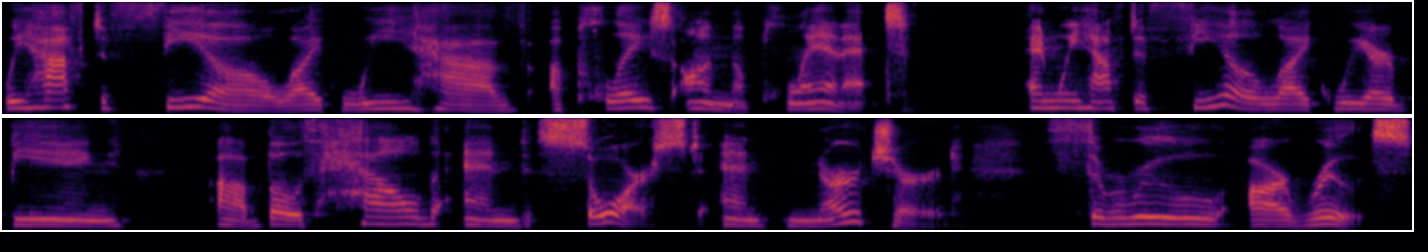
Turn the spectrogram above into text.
We have to feel like we have a place on the planet, and we have to feel like we are being uh, both held and sourced and nurtured through our roots.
